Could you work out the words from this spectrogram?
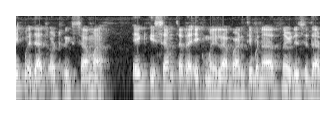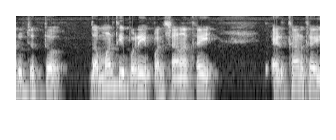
એક બજાજ ઓટો રિક્ષામાં એક ઈસમ તથા એક મહિલા ભારતીય બનાવટનો વિદેશી દારૂ જથ્થો દમણથી ભરી પલસાણા થઈ એરથાણ થઈ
